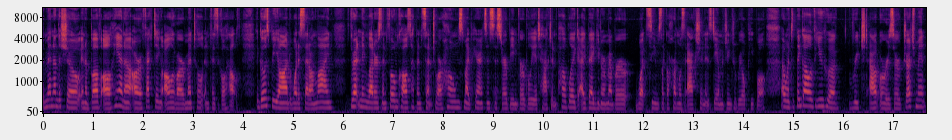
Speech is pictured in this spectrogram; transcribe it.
the men on the show, and above all, Hannah, are affecting all of our mental and physical health. It goes beyond what is said online. Threatening letters and phone calls have been sent to our homes. My parents and sister are being verbally attacked in public. I beg you to remember what seems like a harmless action is damaging to real people. I want to thank all of you who have reached out or reserved judgment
